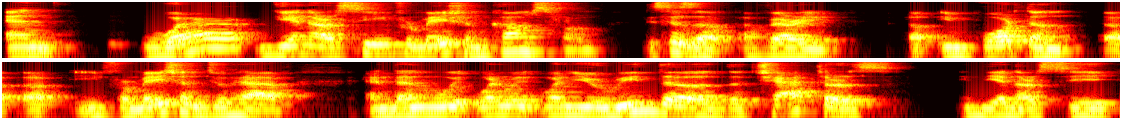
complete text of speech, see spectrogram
and where the NRC information comes from. This is a, a very uh, important uh, uh, information to have. And then we, when we, when you read the the chapters in the NRC,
